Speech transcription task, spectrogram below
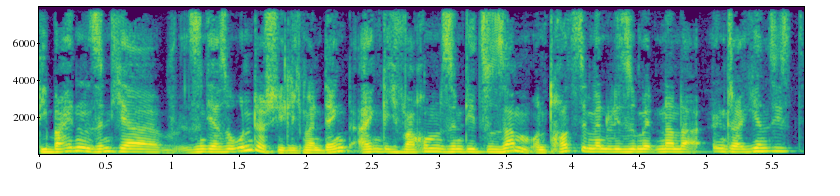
die beiden sind ja, sind ja so unterschiedlich. Man denkt eigentlich, warum sind die zusammen? Und trotzdem, wenn du die so miteinander interagieren siehst,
